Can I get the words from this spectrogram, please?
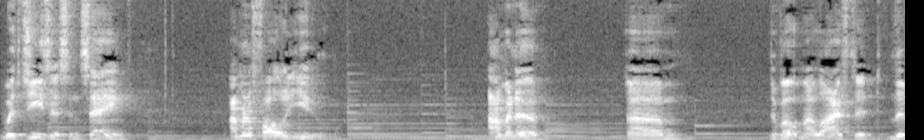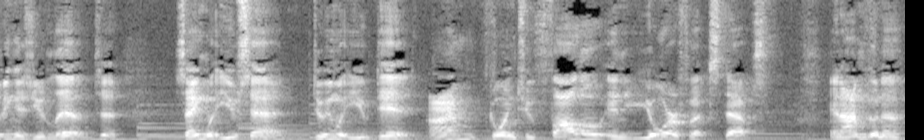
with Jesus and saying, I'm going to follow you. I'm going to um, devote my life to living as you lived, to saying what you said, doing what you did. I'm going to follow in your footsteps, and I'm going to,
